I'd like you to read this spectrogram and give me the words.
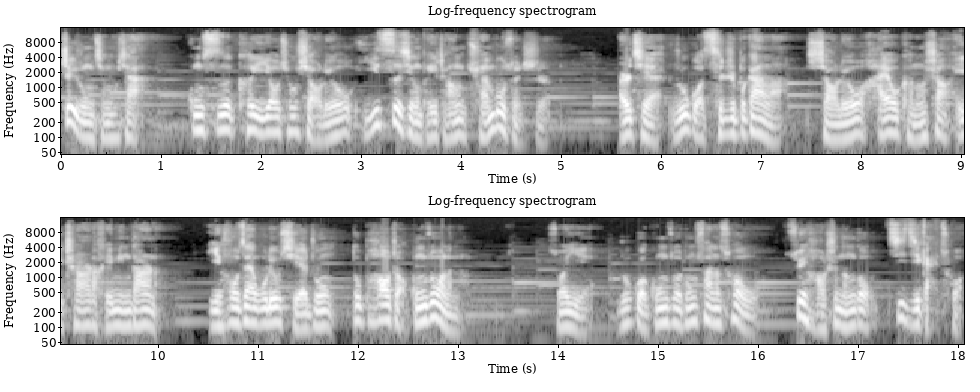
这种情况下，公司可以要求小刘一次性赔偿全部损失，而且如果辞职不干了。小刘还有可能上 HR 的黑名单呢，以后在物流企业中都不好找工作了呢。所以，如果工作中犯了错误，最好是能够积极改错，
